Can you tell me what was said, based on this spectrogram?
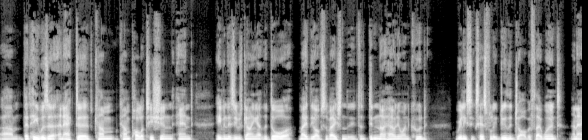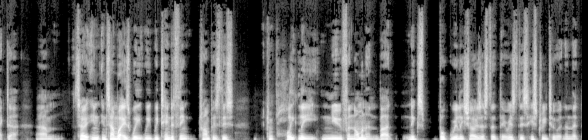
um, that he was a, an actor, come come politician, and even as he was going out the door, made the observation that he d- didn't know how anyone could really successfully do the job if they weren't an actor. Um, so in, in some ways, we, we, we tend to think Trump is this completely new phenomenon, but Nick's book really shows us that there is this history to it and that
